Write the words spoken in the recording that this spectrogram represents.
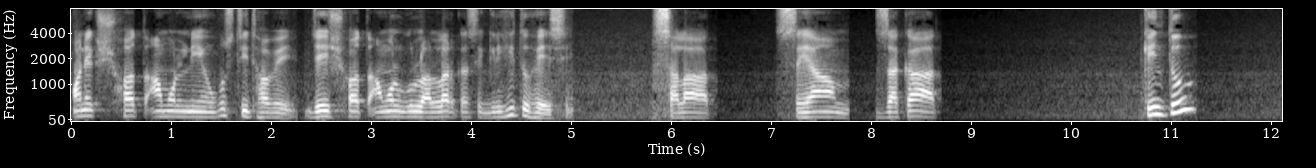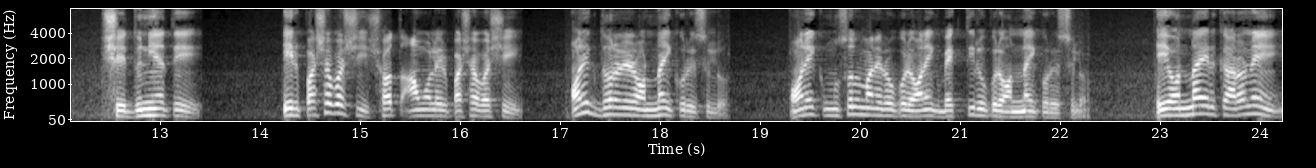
অনেক সৎ আমল নিয়ে উপস্থিত হবে, যেই সৎ আমলগুলো আল্লাহর কাছে গৃহীত হয়েছে। সালাত শ্যাম জাকাত কিন্তু সে দুনিয়াতে এর পাশাপাশি, সৎ আমলের পাশাপাশি অনেক ধরনের অন্যায় করেছিল। অনেক মুসলমানের উপরে, অনেক ব্যক্তির উপরে অন্যায় করেছিল। এই অন্যায়ের কারণে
